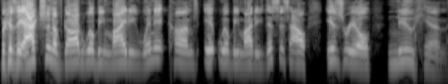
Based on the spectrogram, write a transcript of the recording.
Because the action of God will be mighty. When it comes, it will be mighty. This is how Israel knew him.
